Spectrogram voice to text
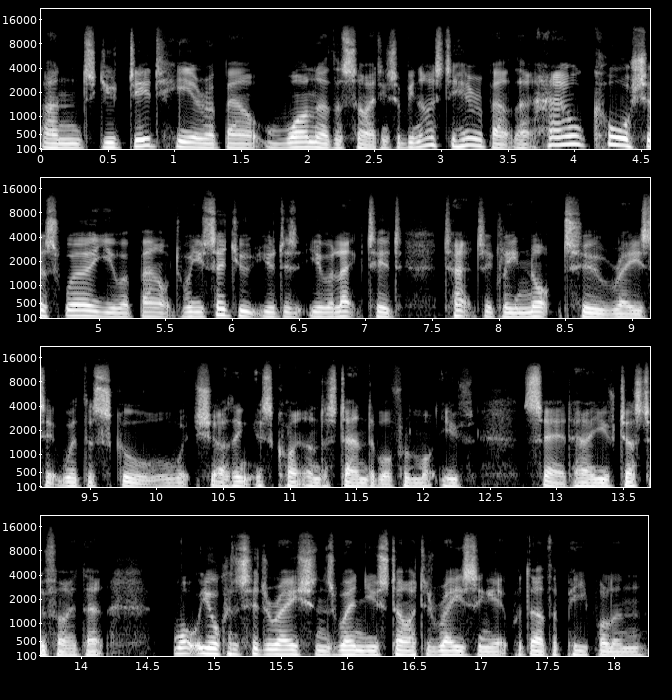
and you did hear about one other sighting. So it'd be nice to hear about that. How cautious were you about? Well, you said you you, you elected tactically not to raise it with the school, which I think is quite understandable from what you've said. How you've justified that. What were your considerations when you started raising it with other people and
